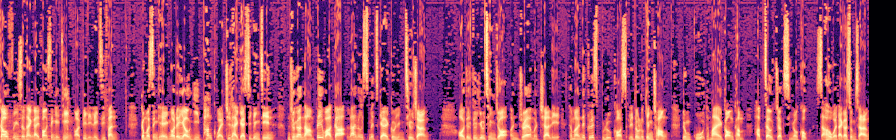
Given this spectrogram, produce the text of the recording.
家好，歡迎收睇藝方星期天，我係 Billy 李子芬。今日星期我哋有以 punk 為主題嘅攝影展，咁仲有南非畫家 Lionel Smith 嘅巨型肖像。我哋都邀請咗 Andrea Machelli 同埋 Nicholas Blucos 嚟到錄影廠，用鼓同埋鋼琴合奏爵士樂曲，稍後為大家送上。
